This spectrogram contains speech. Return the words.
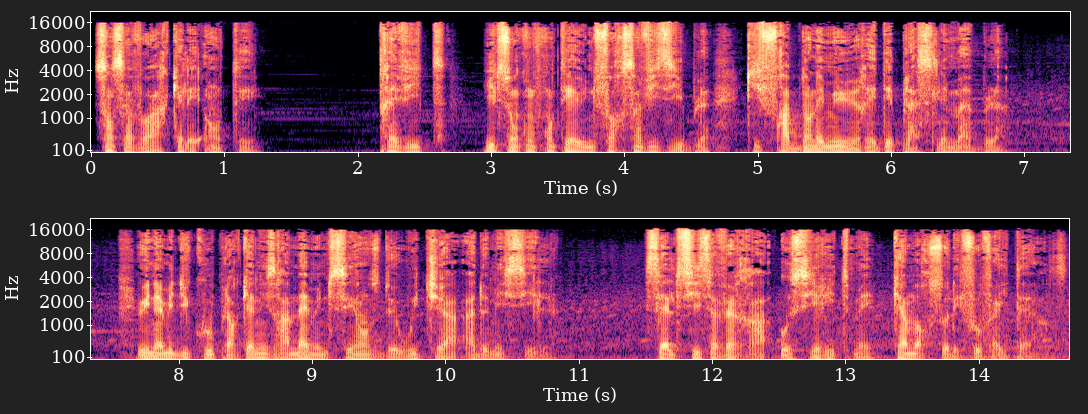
sans savoir qu'elle est hantée. Très vite, ils sont confrontés à une force invisible qui frappe dans les murs et déplace les meubles. Une amie du couple organisera même une séance de Ouija à domicile. Celle-ci s'avérera aussi rythmée qu'un morceau des Foo Fighters.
